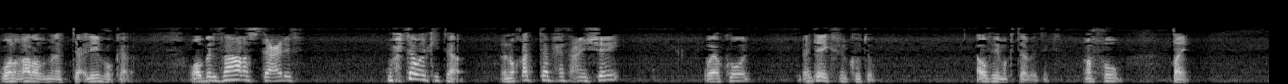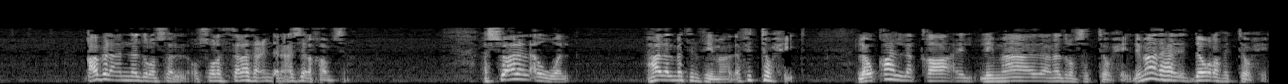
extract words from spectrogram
والغرض من التأليف وكذا. وبالفهرس تعرف محتوى الكتاب لأنه قد تبحث عن شيء ويكون لديك في الكتب أو في مكتبتك. مفهوم؟ طيب. قبل أن ندرس الأصول الثلاثة عندنا أسئلة خمسة. السؤال الأول هذا المتن في ماذا؟ في التوحيد. لو قال لك قائل لماذا ندرس التوحيد؟ لماذا هذه الدورة في التوحيد؟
